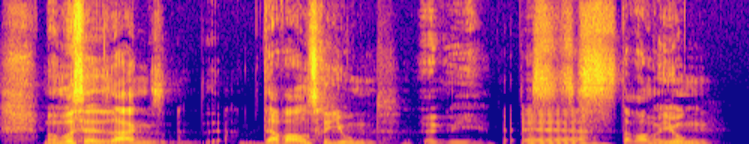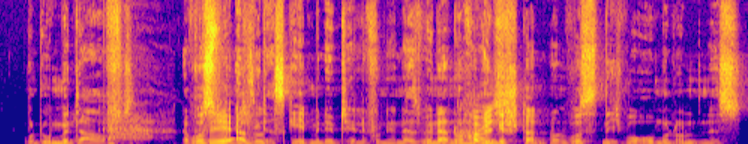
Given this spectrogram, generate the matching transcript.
man muss ja sagen, da war unsere Jugend irgendwie. Das, Ja. das, da waren wir jung und unbedarft. Da wussten Nee, wir nicht, also- wie das geht mit dem Telefonieren. Da sind wir da nur eingestanden und wussten nicht, wo oben und unten ist.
